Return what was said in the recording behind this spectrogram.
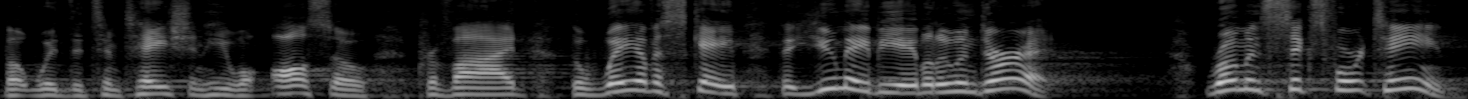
but with the temptation, he will also provide the way of escape that you may be able to endure it. Romans 6 14.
